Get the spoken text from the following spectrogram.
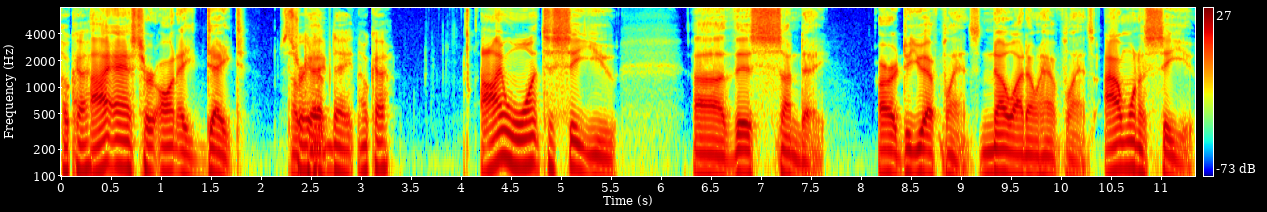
Okay. I asked her on a date. Straight okay. up date. Okay. I want to see you uh, this Sunday. Or do you have plans? No, I don't have plans. I want to see you.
